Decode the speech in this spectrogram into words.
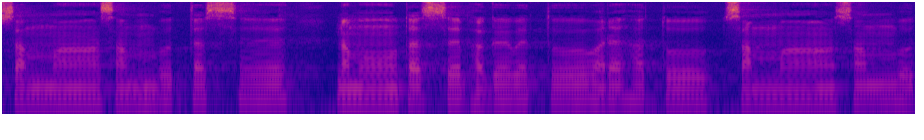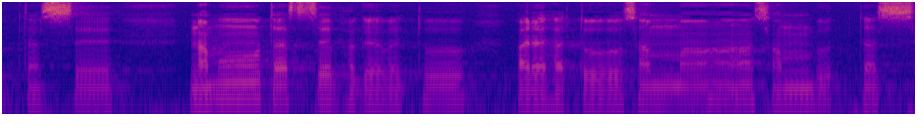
සම්මා සම්බුත්තස්ස නමෝතස්ස භගවතු අරහතු සම්මා සම්බුත්තස්ස නමෝතස්ස භගවතු අරහතු සම්මා සම්බුත්තස්ස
